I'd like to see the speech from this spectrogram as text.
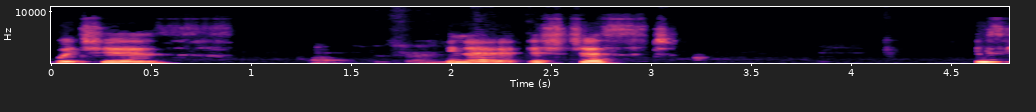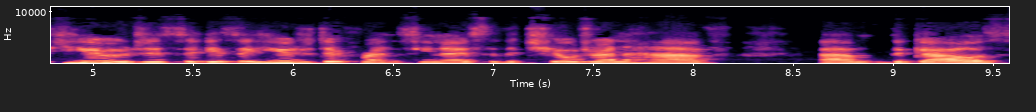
which is, you know, it's just, it's huge. It's, it's a huge difference, you know. So the children have, um, the girls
